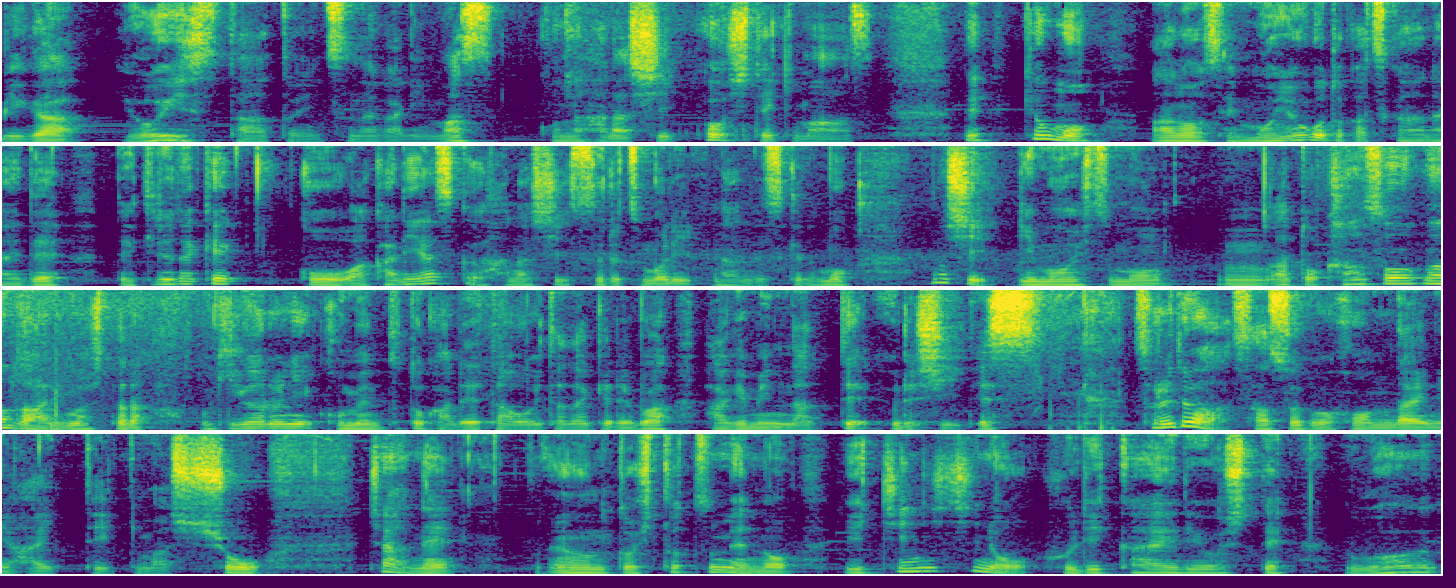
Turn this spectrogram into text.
備が良いスタートにつながります。こんな話をしていきます。で、今日もあの専門用語とか使わないで、できるだけこう分かりやすく話するつもりなんですけども、もし疑問、質問、うん、あと感想などありましたら、お気軽にコメントとかレターをいただければ励みになって嬉しいです。それでは早速本題に入っていきましょう。じゃあね、うんと一つ目の一日の振り返りをして上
